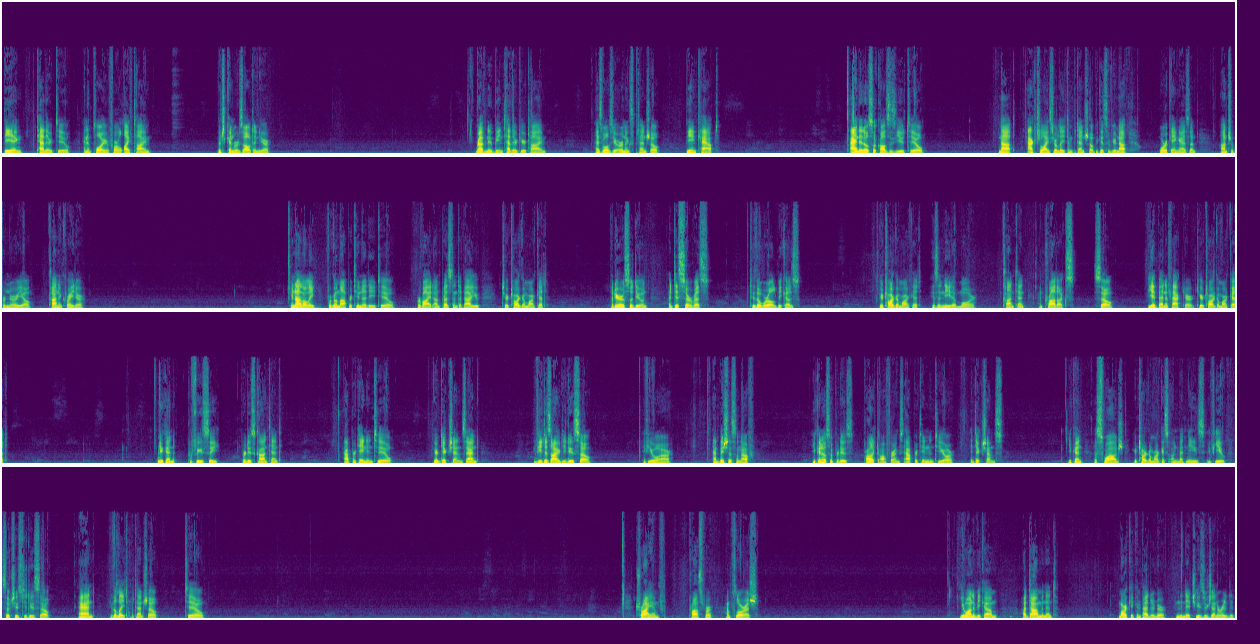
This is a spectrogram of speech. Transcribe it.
being tethered to an employer for a lifetime, which can result in your revenue being tethered to your time, as well as your earnings potential being capped. And it also causes you to not actualize your latent potential because if you're not working as an entrepreneurial content creator you're not only forgoing the opportunity to provide unprecedented value to your target market, but you're also doing a disservice to the world because your target market is in need of more content and products. So be a benefactor to your target market. You can profusely produce content appertaining to your addictions and if you desire to do so, if you are ambitious enough, you can also produce product offerings appertaining to your addictions. You can assuage your target market's unmet needs if you so choose to do so, and the latent potential to triumph, prosper, and flourish. You want to become a dominant market competitor in the niche user generated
